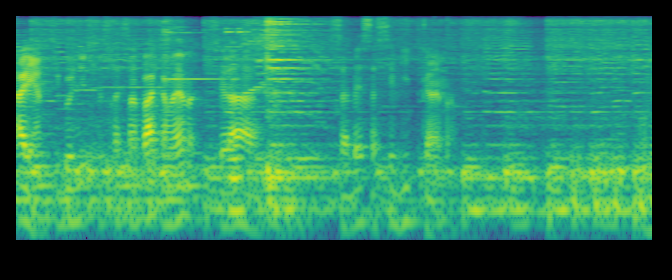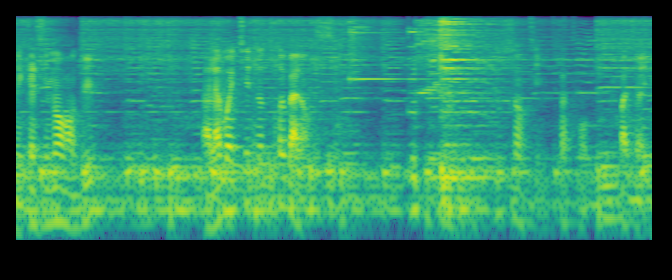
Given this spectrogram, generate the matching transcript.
Allez, un petit bonus, ce serait sympa quand même. Que là, ça baisse assez vite quand même. On est quasiment rendu à la moitié de notre balance. 12 centimes, pas trop, pas terrible.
